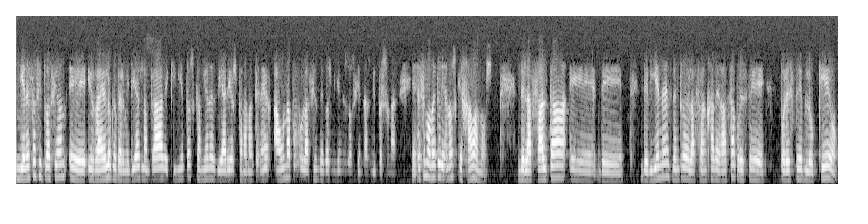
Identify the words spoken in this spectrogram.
Y en esta situación, eh, Israel lo que permitía es la entrada de 500 camiones diarios para mantener a una población de 2.200.000 personas. En ese momento ya nos quejábamos de la falta eh, de, bienes dentro de la franja de Gaza por este, por este bloqueo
